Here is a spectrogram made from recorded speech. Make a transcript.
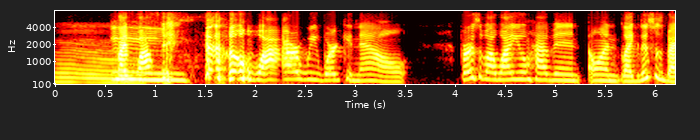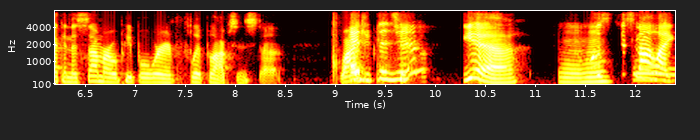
Mm. Like why Mm. why are we working out? First of all, why you don't have it on like this was back in the summer when people were wearing flip flops and stuff. Why At you the gym? Yeah. Mhm. Well, it's, it's not like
